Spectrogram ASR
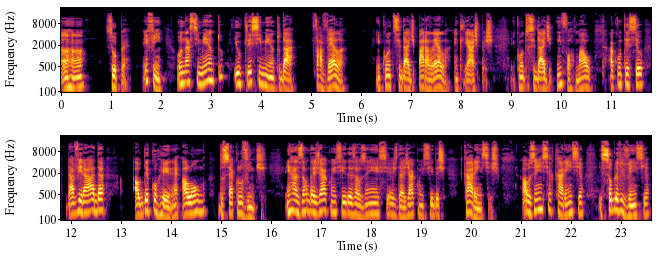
Aham, uhum, super. Enfim, o nascimento e o crescimento da favela, enquanto cidade paralela, entre aspas, enquanto cidade informal, aconteceu da virada ao decorrer, né, ao longo do século XX, em razão das já conhecidas ausências, das já conhecidas carências. Ausência, carência e sobrevivência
